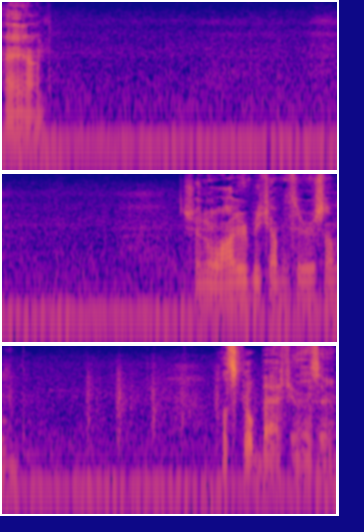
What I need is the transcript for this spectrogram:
Hang on. Shouldn't water be coming through or something? Let's go back and examine.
